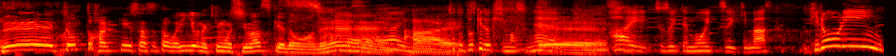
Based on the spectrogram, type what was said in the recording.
ねちょっとはっきりさせた方がいいような気もしますけどもね、ね、はい、ちょっとドキドキしますね、えー、はい。続いてもう一ついきます。ピロリーン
